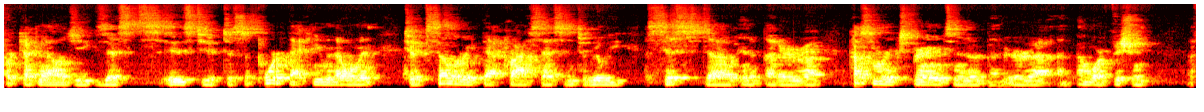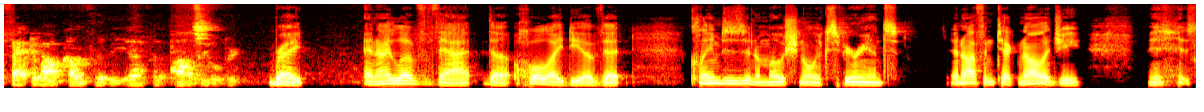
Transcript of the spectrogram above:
for technology exists is to, to support that human element, to accelerate that process, and to really assist uh, in a better uh, customer experience and a better, uh, a more efficient, effective outcome for the uh, for the policyholder. Right, and I love that the whole idea of that claims is an emotional experience, and often technology is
